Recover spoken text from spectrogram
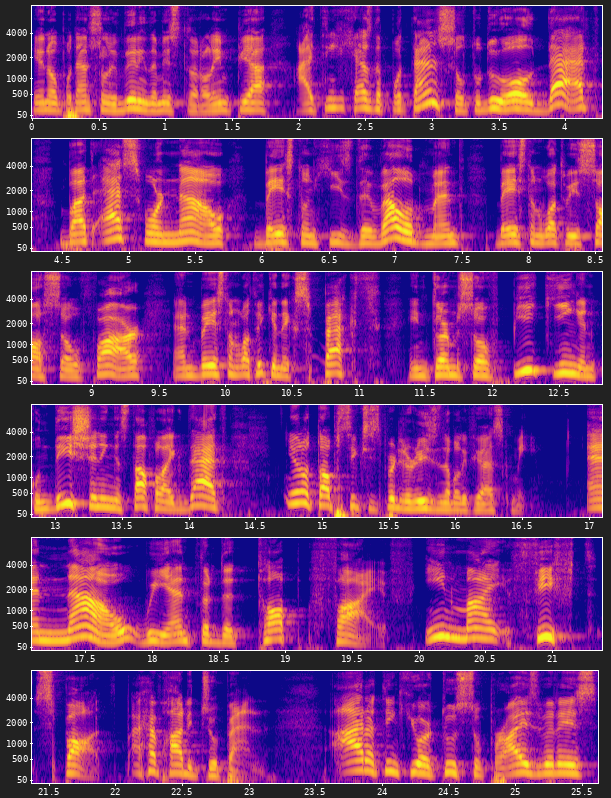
you know, potentially winning the Mr. Olympia. I think he has the potential to do all that, but as for now, based on his development, based on what we saw so far, and based on what we can expect in terms of peaking and conditioning and stuff like that, you know, top 6 is pretty reasonable if you ask me. And now we enter the top 5. In my fifth spot, I have Hadi Choopan. I don't think you are too surprised with this,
